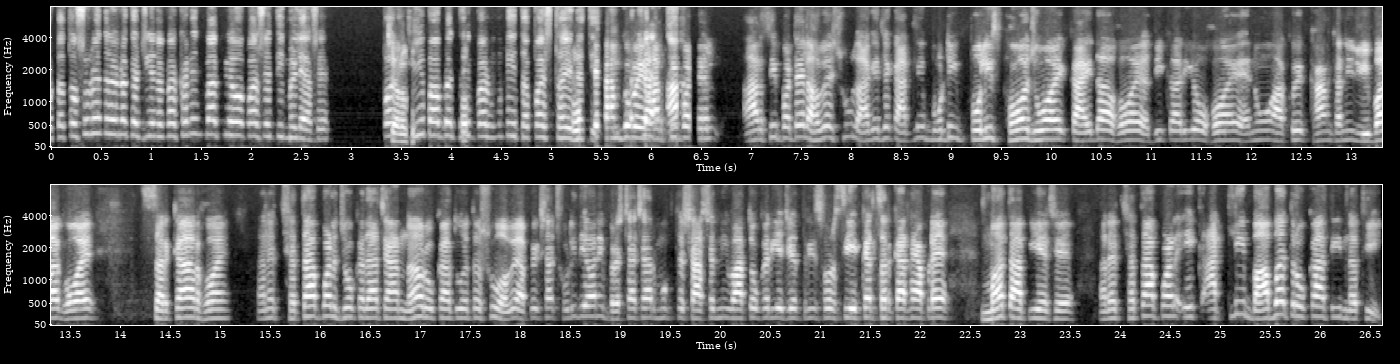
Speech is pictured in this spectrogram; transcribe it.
મોટા તો સુરેન્દ્રનગર જિલ્લાના ખનીજ માફિયાઓ પાસેથી મળ્યા છે. પણ એ બાબતની પણ ઊંડી તપાસ થઈ નથી. પટેલ આરસી પટેલ હવે શું લાગે છે કે આટલી મોટી પોલીસ ફોજ હોય કાયદા હોય અધિકારીઓ હોય એનું આખું એક ખાણ ખનીજ વિભાગ હોય સરકાર હોય અને છતાં પણ જો કદાચ આ ન રોકાતું હોય તો શું હવે અપેક્ષા છોડી દેવાની? ભ્રષ્ટાચાર મુક્ત શાસનની વાતો કરીએ છીએ ત્રીસ વર્ષથી એક જ સરકારને આપણે મત આપીએ છીએ. અને છતાં પણ એક આટલી બાબત રોકાતી નથી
